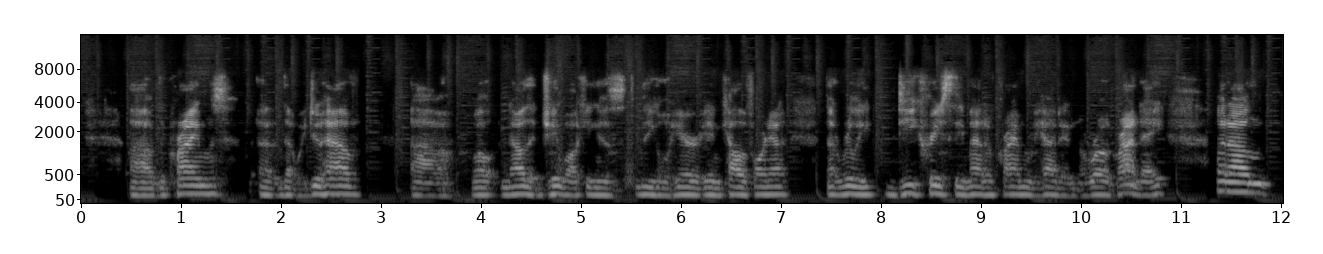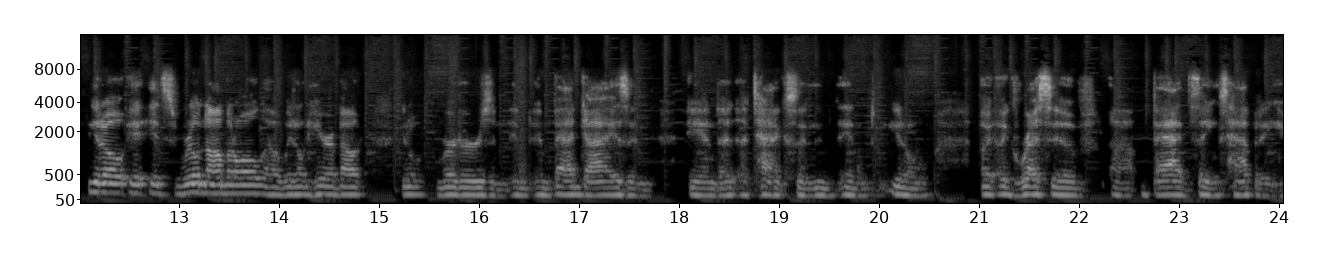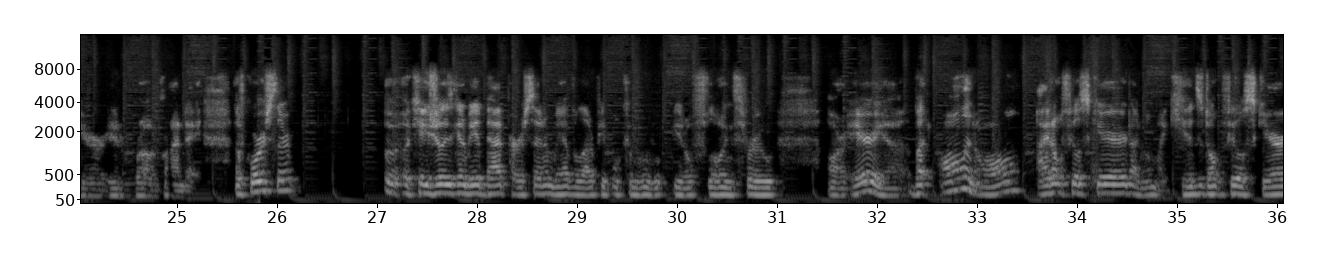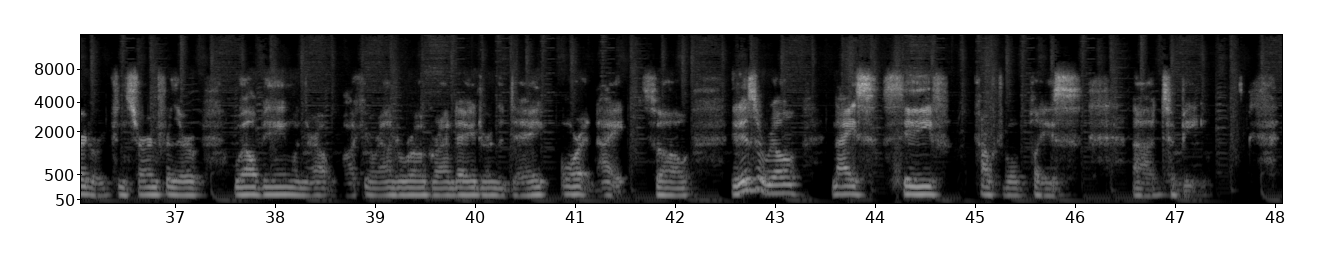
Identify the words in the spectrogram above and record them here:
Uh, the crimes uh, that we do have, uh, well, now that jaywalking is legal here in California, that really decreased the amount of crime we had in Arroyo Grande. But um, you know, it, it's real nominal. Uh, we don't hear about you know murders and, and, and bad guys and and uh, attacks and and you know aggressive, uh, bad things happening here in Arroyo Grande. Of course, there occasionally is going to be a bad person, and we have a lot of people come, you know, flowing through our area. But all in all, I don't feel scared. I know my kids don't feel scared or concerned for their well-being when they're out walking around Arroyo Grande during the day or at night. So it is a real nice, safe, comfortable place uh, to be.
